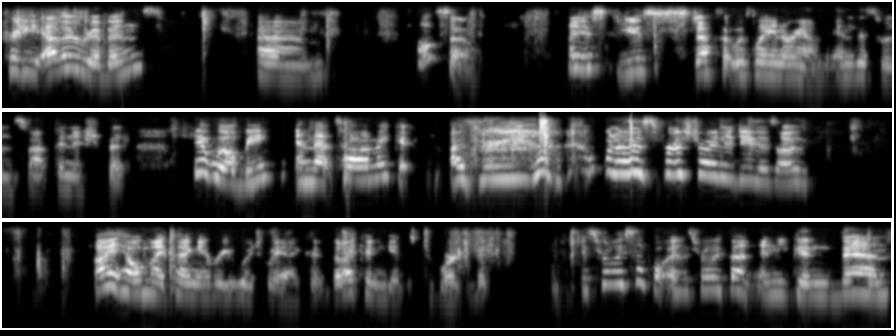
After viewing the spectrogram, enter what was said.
pretty other ribbons um, also. I just used stuff that was laying around. And this one's not finished, but it will be. And that's how I make it. I when I was first trying to do this, I was I held my tongue every which way I could, but I couldn't get it to work. But it's really simple and it's really fun. And you can then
